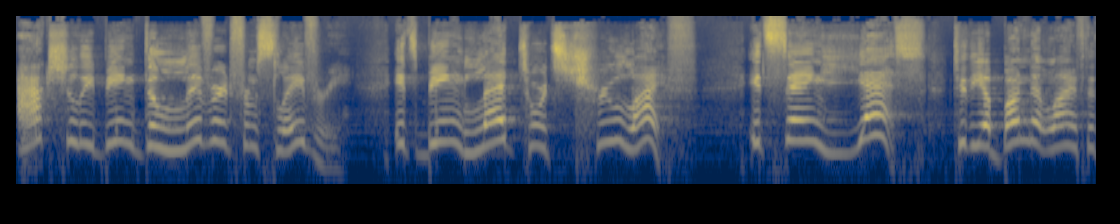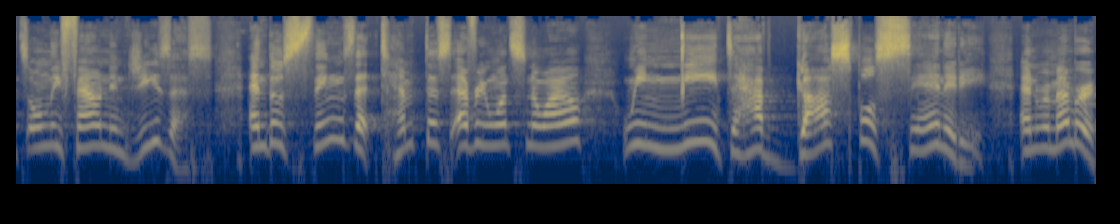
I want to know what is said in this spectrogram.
actually being delivered from slavery. It's being led towards true life. It's saying yes to the abundant life that's only found in Jesus. And those things that tempt us every once in a while, we need to have gospel sanity. And remember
